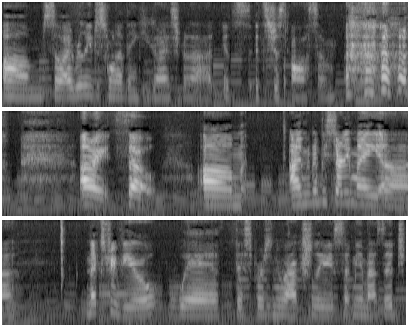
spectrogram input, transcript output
Um, so I really just want to thank you guys for that. It's it's just awesome. all right, so um, I'm gonna be starting my uh, next review with this person who actually sent me a message.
